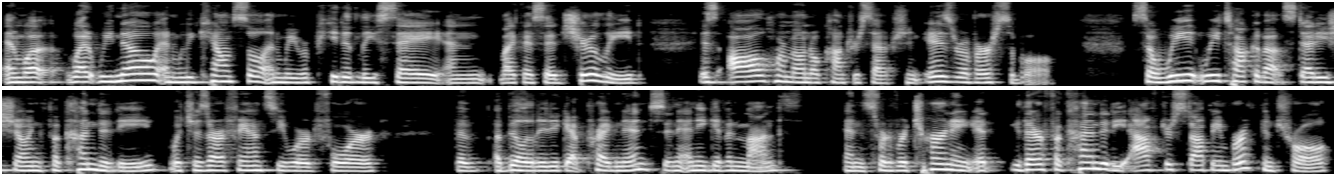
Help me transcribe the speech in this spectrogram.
And what, what we know and we counsel and we repeatedly say, and like I said, cheerlead, is all hormonal contraception is reversible. So we we talk about studies showing fecundity, which is our fancy word for the ability to get pregnant in any given month and sort of returning it their fecundity after stopping birth control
